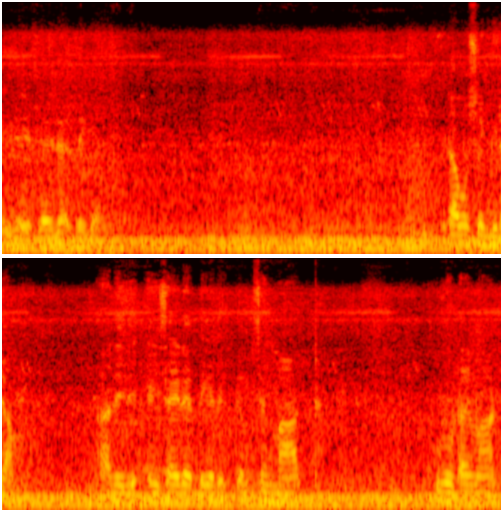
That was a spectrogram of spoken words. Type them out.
এই যে এই সাইডের দিকে। এটা অবশ্যই গ্রাম। আর এই যে এই সাইডের দিকে দেখতে পাচ্ছেন মাঠ। পুরোটাই মাঠ।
